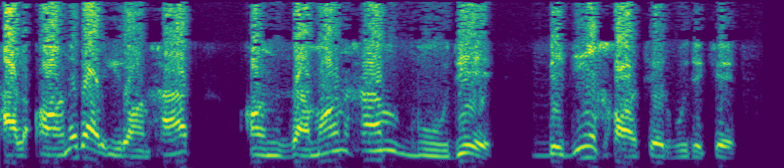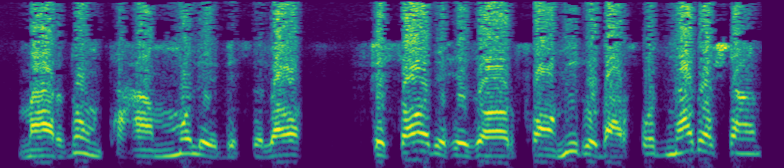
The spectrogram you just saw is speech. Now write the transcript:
الان در ایران هست آن زمان هم بوده. بدین خاطر بوده که مردم تحمل به صلاح فساد هزار فامیل رو بر خود نداشتن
